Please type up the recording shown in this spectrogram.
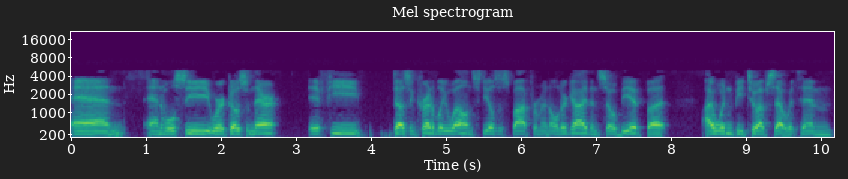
and and we'll see where it goes from there. If he does incredibly well and steals a spot from an older guy, then so be it. But I wouldn't be too upset with him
